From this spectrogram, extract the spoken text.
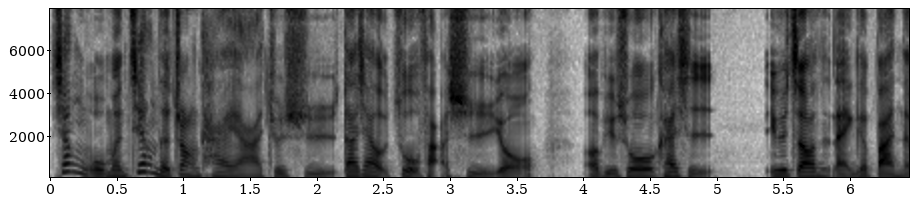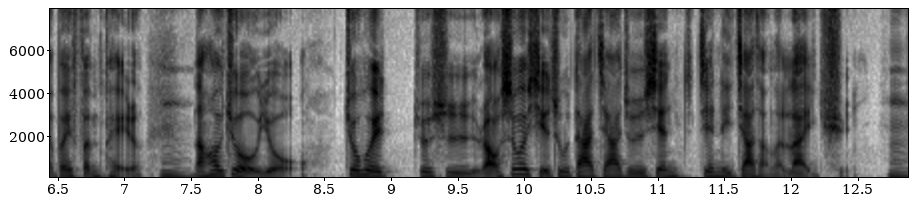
像我们这样的状态啊，就是大家有做法是有呃，比如说开始因为知道哪个班的被分配了，嗯，然后就有就会就是老师会协助大家，就是先建立家长的赖群，嗯，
